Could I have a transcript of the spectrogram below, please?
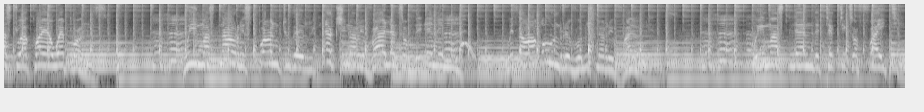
us to acquire weapons. We must now respond to the reactionary violence of the enemy with our own revolutionary violence. We must learn the tactics of fighting,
